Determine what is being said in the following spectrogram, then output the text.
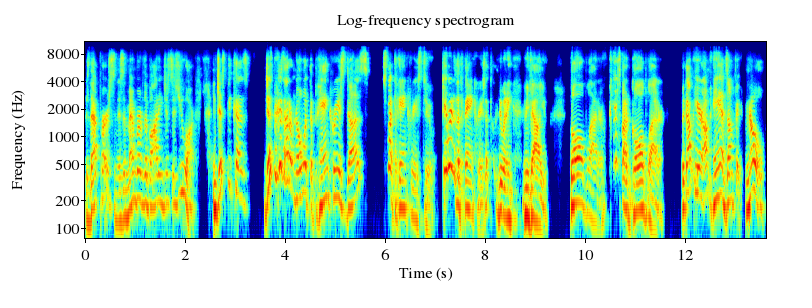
is that person is a member of the body just as you are. And just because just because I don't know what the pancreas does, what's my pancreas do? Get rid of the pancreas. That doesn't do any, any value. Gallbladder. Who cares about a gallbladder? Like I'm here, I'm hands, I'm fi- no.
